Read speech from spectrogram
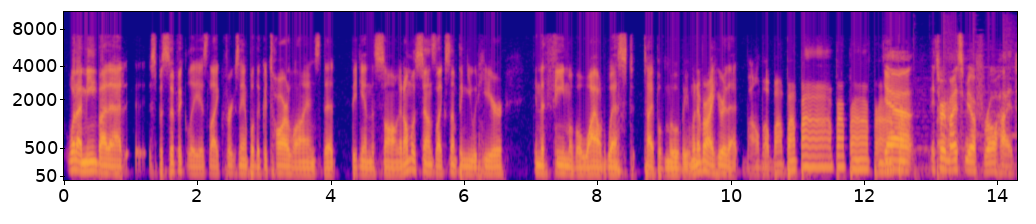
what I mean by that specifically is like, for example, the guitar lines that begin the song. It almost sounds like something you would hear in the theme of a Wild West type of movie. Whenever I hear that, yeah, it reminds me of Rawhide.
